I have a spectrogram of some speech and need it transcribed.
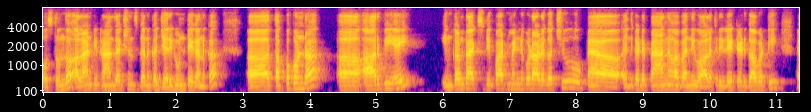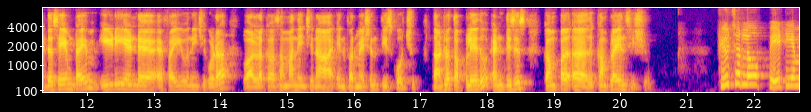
వస్తుందో అలాంటి ట్రాన్సాక్షన్స్ కనుక జరిగి ఉంటే కనుక తప్పకుండా ఆర్బీఐ ఇన్కమ్ ట్యాక్స్ డిపార్ట్మెంట్ని కూడా అడగొచ్చు. ఎందుకంటే పాన్ అవన్నీ వాళ్ళకి రిలేటెడ్ కాబట్టి at the same time E D and F I U నుంచి కూడా వాళ్ళకు సంబంధించిన ఇన్ఫర్మేషన్ తీసుకోవచ్చు. దాంట్లో తప్పులేదు and this is comp compliance issue. ఫ్యూచర్లో పేటీఎం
